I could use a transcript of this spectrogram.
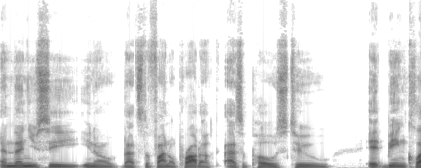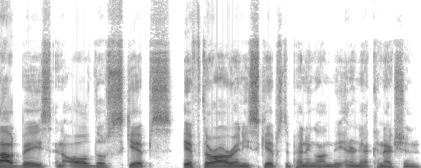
And then you see, you know, that's the final product, as opposed to it being cloud based and all of those skips, if there are any skips, depending on the internet connection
